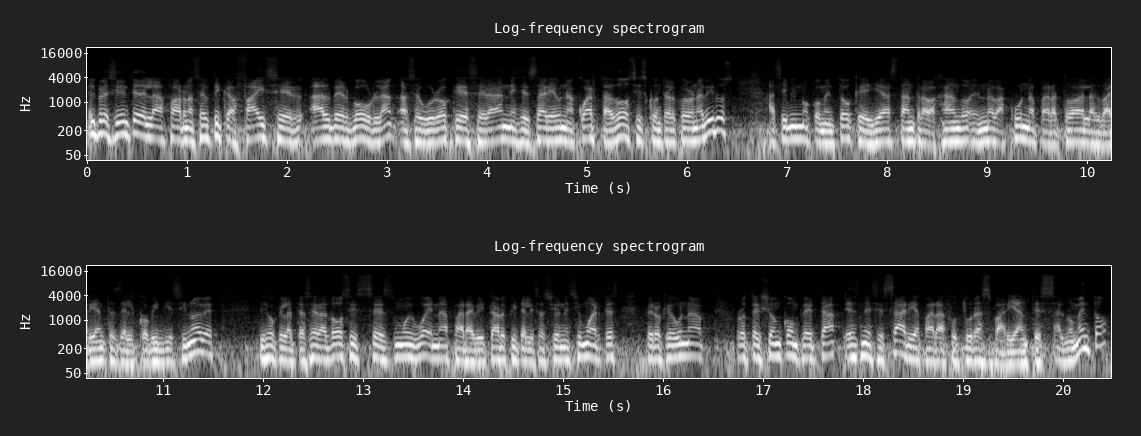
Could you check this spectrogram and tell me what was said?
El presidente de la farmacéutica Pfizer, Albert Bourla, aseguró que será necesaria una cuarta dosis contra el coronavirus. Asimismo, comentó que ya están trabajando en una vacuna para todas las variantes del COVID-19. Dijo que la tercera dosis es muy buena para evitar hospitalizaciones y muertes, pero que una protección completa es necesaria para futuras variantes. Al momento,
